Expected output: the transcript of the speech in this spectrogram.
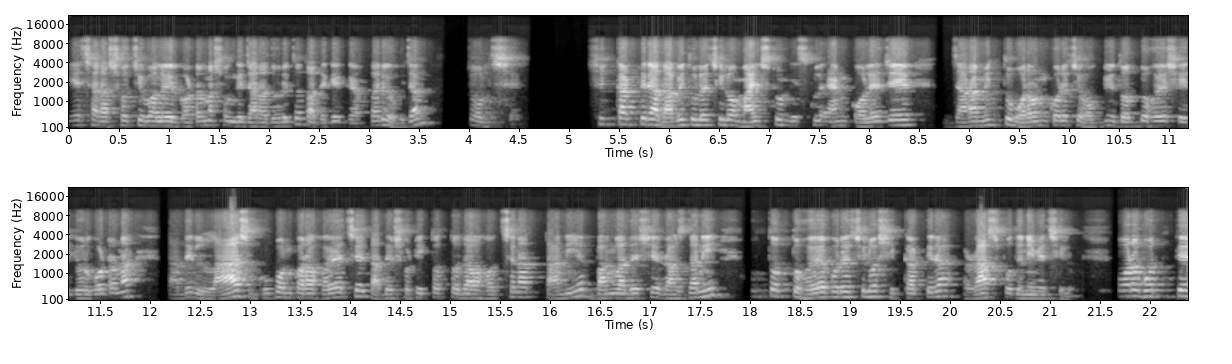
এছাড়া সচিবালয়ের ঘটনার সঙ্গে যারা জড়িত তাদেরকে গ্রেপ্তারি অভিযান চলছে। শিক্ষার্থীরা দাবি তুলেছিল মাইলস্টোন স্কুল অ্যান্ড কলেজে যারা মৃত্যুবরণ করেছে, অগ্নিদগ্ধ হয়ে সেই দুর্ঘটনা, তাদের লাশ গোপন করা হয়েছে, তাদের সঠিক তথ্য দেওয়া হচ্ছে না, তা নিয়ে বাংলাদেশের রাজধানী উত্তপ্ত হয়ে পড়েছিল, শিক্ষার্থীরা রাজপথে নেমেছিল। পরবর্তীতে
